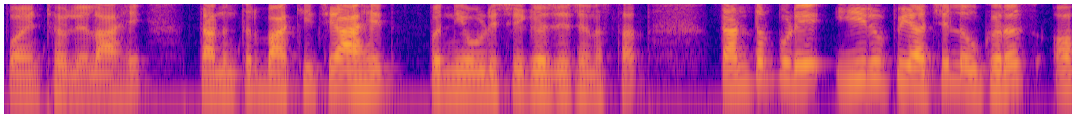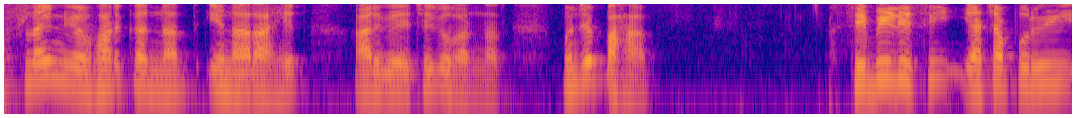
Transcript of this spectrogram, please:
पॉईंट ठेवलेला आहे. त्यानंतर बाकीचे आहेत पण एवढेसे गरजेचे नसतात. त्यानंतर पुढे ई रुपयाचे लवकरच ऑफलाईन व्यवहार करण्यात येणार आहेत आर बी आयचे गव्हर्नर म्हणजे पहा सी बी डी सी याच्यापूर्वी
